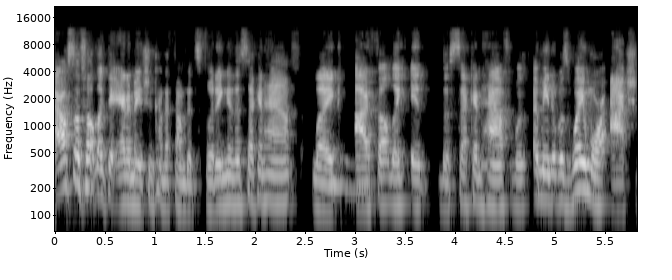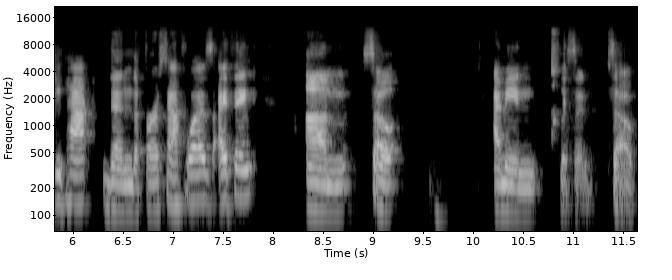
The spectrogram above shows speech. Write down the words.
I also felt like the animation kind of found its footing in the second half. Like Mhm. I felt like it, the second half was, I mean, it was way more action packed than the first half was. I think. Um, so, I mean, listen, so.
